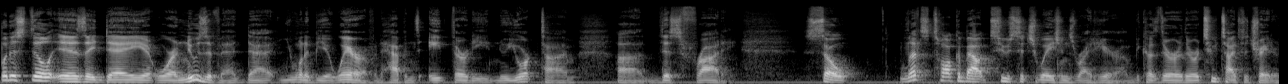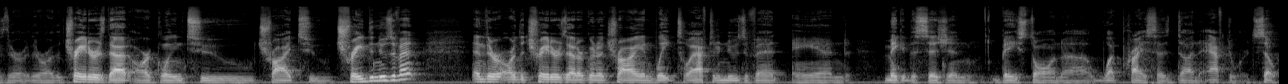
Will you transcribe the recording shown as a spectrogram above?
but it still is a day or a news event that you want to be aware of. And it happens 8:30 New York time uh, this Friday. So let's talk about two situations right here um, because there are, there are two types of traders. There are, there are the traders that are going to try to trade the news event, and there are the traders that are going to try and wait till after the news event and make a decision based on uh, what price has done afterwards. So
